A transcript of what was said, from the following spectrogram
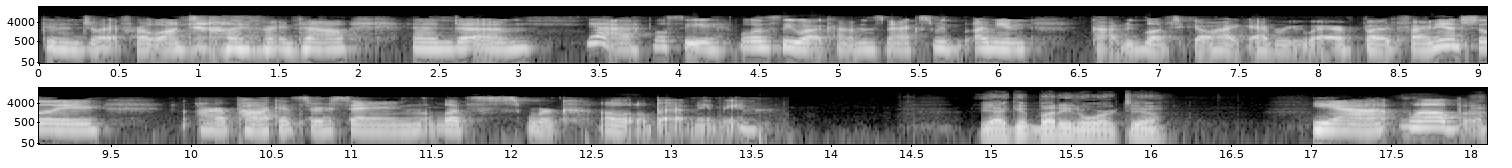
going to enjoy it for a long time right now. And um, yeah, we'll see. We'll see what comes next. We, I mean, God, we'd love to go hike everywhere, but financially, our pockets are saying let's work a little bit, maybe. Yeah, get Buddy to work too. Yeah, well,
